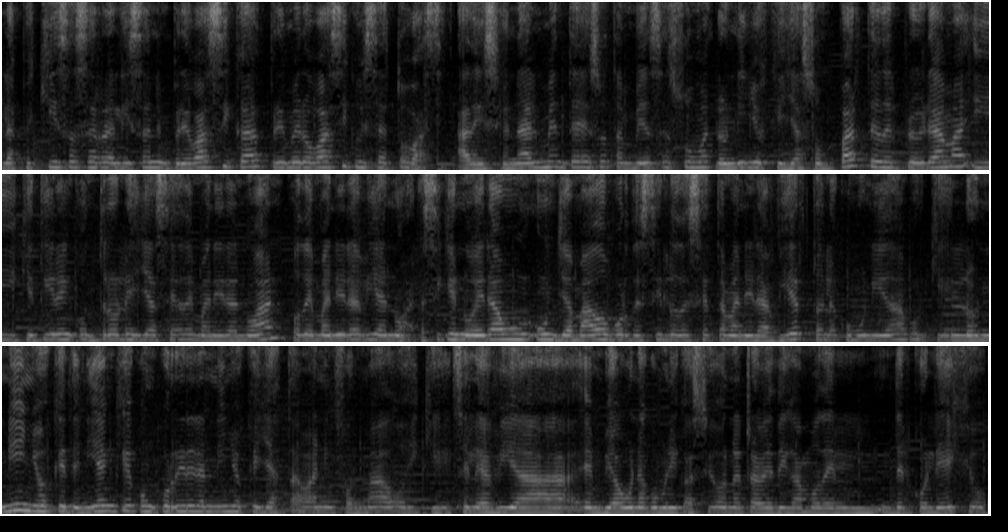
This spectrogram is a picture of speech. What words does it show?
Las pesquisas se realizan en prebásica, primero básico y sexto básico. Adicionalmente a eso también se suman los niños que ya son parte del programa y que tienen controles ya sea de manera anual o de manera bianual. Así que no era un, llamado, por decirlo de cierta manera, abierto a la comunidad porque los niños que tenían que concurrir eran niños que ya estaban informados y que se les había enviado una comunicación a través, digamos, del, del colegio.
